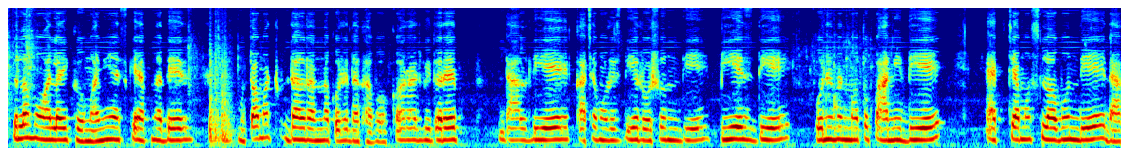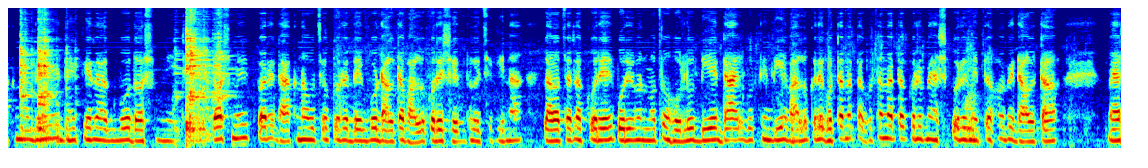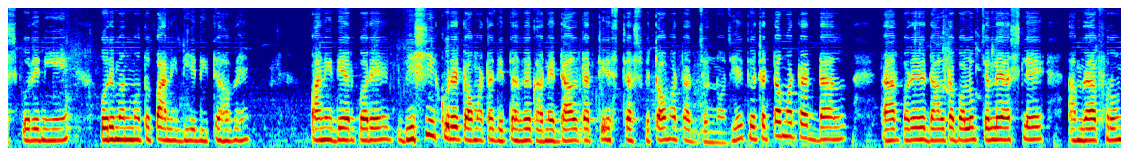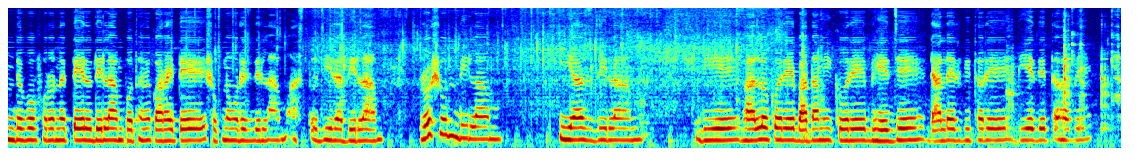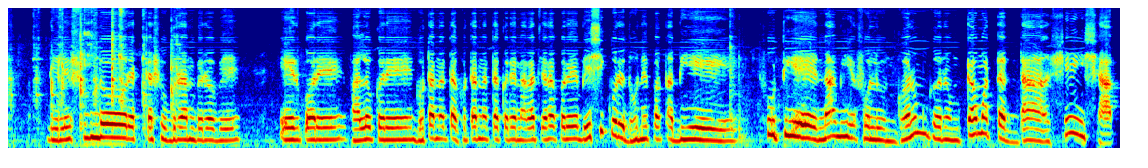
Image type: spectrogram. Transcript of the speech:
আসসালামু আলাইকুম। আমি আজকে আপনাদের টমাটোর ডাল রান্না করে দেখাবো। কড়াইর ভিতরে ডাল দিয়ে, কাঁচামরিচ দিয়ে, রসুন দিয়ে, পেঁয়াজ দিয়ে, পরিমাণ মতো পানি দিয়ে, এক চামচ লবণ দিয়ে, ঢাকনা দিয়ে ঢেকে রাখব ১০ মিনিট। ১০ মিনিট পরে ঢাকনা উঁচু করে দেখব ডালটা ভালো করে সেদ্ধ হয়েছে কিনা। নাড়াচাড়া করে পরিমাণ মতো হলুদ দিয়ে, ডাল ঘুটনি দিয়ে ভালো করে ঘোটানাটা ঘোটানাটা করে ম্যাশ করে নিতে হবে ডালটা। ম্যাশ করে নিয়ে পরিমাণ মতো পানি দিয়ে দিতে হবে। পানি দেওয়ার পরে বেশি করে টমাটা দিতে হবে কারণ ডালটার টেস্ট আসবে টমাটার জন্য। যেহেতু এটা টমাটার ডাল, তারপরে ডালটা বলক চলে আসলে আমরা ফোড়ন দেবো। ফোড়নে তেল দিলাম, প্রথমে কড়াইতে শুকনো মরিচ দিলাম, আস্ত জিরা দিলাম, রসুন দিলাম, পিঁয়াজ দিলাম, দিয়ে ভালো করে বাদামি করে ভেজে ডালের ভিতরে দিয়ে দিতে হবে। দিলে সুন্দর একটা সুঘ্রাণ বেরোবে। এরপরে ভালো করে ঘোটানাটা ঘোটানাটা করে নাড়াচাড়া করে বেশি করে ধনে পাতা দিয়ে ফুটিয়ে নামিয়ে ফলুন গরম, গরম টমাটার ডাল সেই স্বাদ।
